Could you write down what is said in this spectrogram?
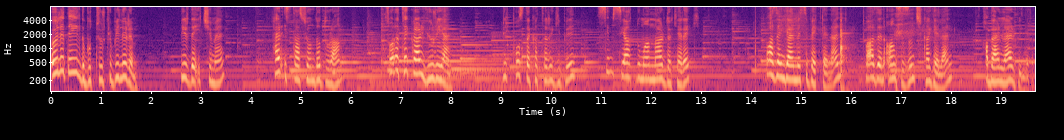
Öyle değildi bu türkü bilirim. Bir de içime her istasyonda duran, sonra tekrar yürüyen bir posta katarı gibi simsiyah dumanlar dökerek bazen gelmesi beklenen, bazen ansızın çıka gelen haberler bilirim,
